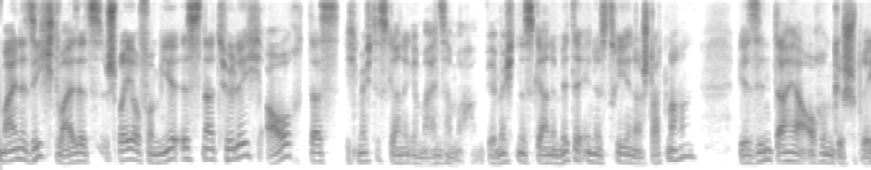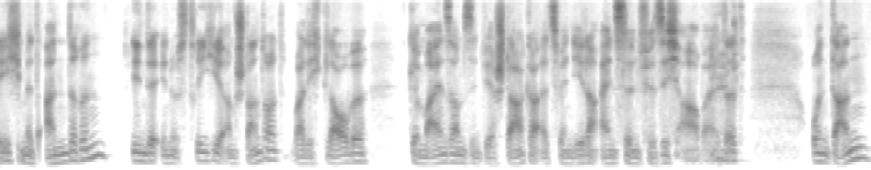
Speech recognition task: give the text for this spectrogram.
meine Sichtweise, jetzt spreche ich auch von mir, ist natürlich auch, dass ich möchte es gerne gemeinsam machen. Wir möchten es gerne mit der Industrie in der Stadt machen. Wir sind daher auch im Gespräch mit anderen in der Industrie hier am Standort, weil ich glaube, gemeinsam sind wir stärker, als wenn jeder einzeln für sich arbeitet. Und dann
